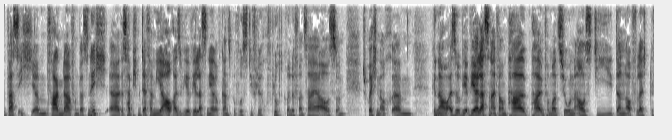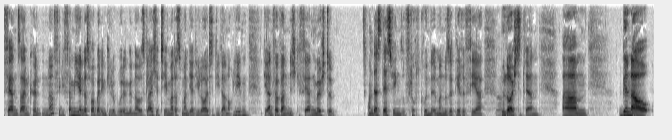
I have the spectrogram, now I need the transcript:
was ich ähm, fragen darf und was nicht. Äh, das habe ich mit der Familie auch. Also wir, wir lassen ja auch ganz bewusst die Flucht, Fluchtgründe von Zaya aus und sprechen auch, ähm, genau, also wir, wir lassen einfach ein paar, paar Informationen aus, die dann auch vielleicht gefährdend sein könnten ne? für die Familien. Das war bei den Kilobrüdern genau das gleiche Thema, dass man ja die Leute, die da noch leben, die Anverwandten nicht gefährden möchte. Und dass deswegen so Fluchtgründe immer nur sehr peripher ja. beleuchtet werden. Ähm, genau.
